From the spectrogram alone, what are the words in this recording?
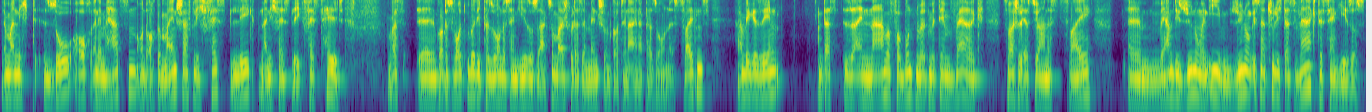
wenn man nicht so auch in dem Herzen und auch gemeinschaftlich festlegt, nein, nicht festlegt, festhält, was äh, Gottes Wort über die Person des Herrn Jesus sagt. Zum Beispiel, dass er Mensch und Gott in einer Person ist. Zweitens haben wir gesehen, dass sein Name verbunden wird mit dem Werk. Zum Beispiel 1. Johannes 2, ähm, wir haben die Sühnung in ihm. Sühnung ist natürlich das Werk des Herrn Jesus,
